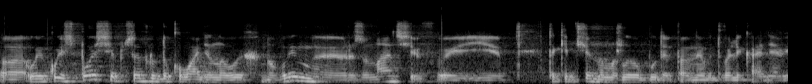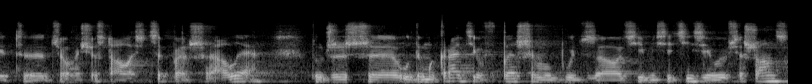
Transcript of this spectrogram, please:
Е, У якийсь спосіб це продукування нових новин, е, резонансів е, і таким чином можливо буде певне відволікання від цього, що сталося. Це перше, але тут же ж у демократів вперше, мабуть, за ці місяці з'явився шанс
